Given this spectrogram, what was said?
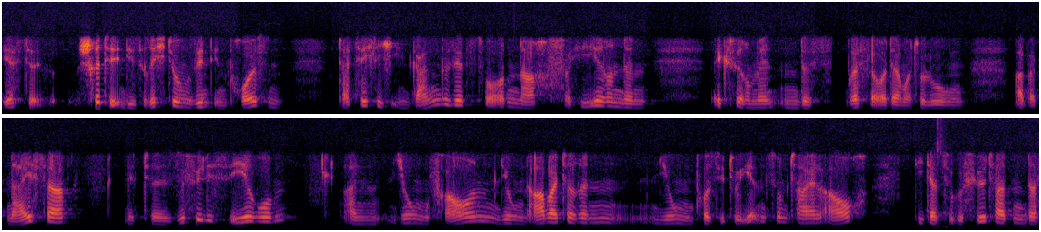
Erste Schritte in diese Richtung sind in Preußen tatsächlich in Gang gesetzt worden nach verheerenden Experimenten des Breslauer Dermatologen Albert Neisser mit äh, Syphilis-Serum an jungen Frauen, jungen Arbeiterinnen, jungen Prostituierten zum Teil auch die dazu geführt hatten, dass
